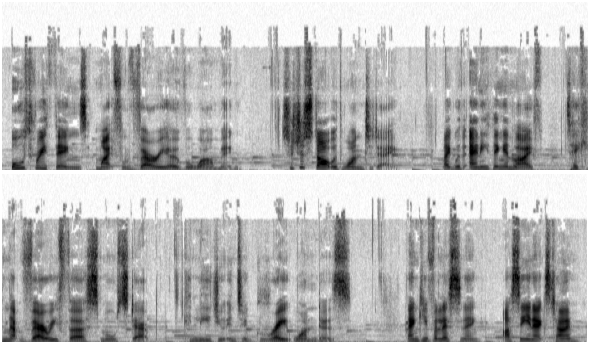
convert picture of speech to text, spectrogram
All three things might feel very overwhelming. So just start with one today. Like with anything in life, taking that very first small step can lead you into great wonders. Thank you for listening. I'll see you next time.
